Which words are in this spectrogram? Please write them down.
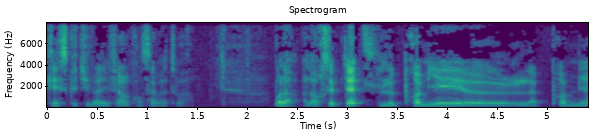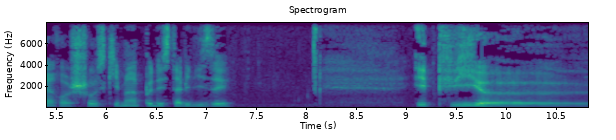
qu'est-ce que tu vas aller faire au conservatoire? Voilà. Alors c'est peut-être le premier, euh, la première chose qui m'a un peu déstabilisé. Et puis, euh,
